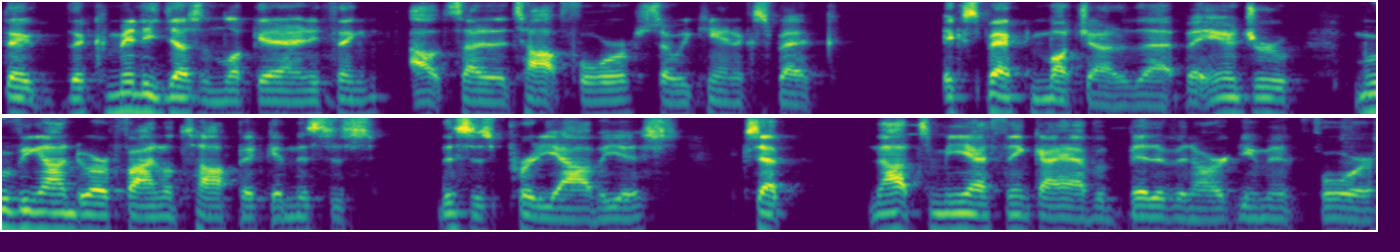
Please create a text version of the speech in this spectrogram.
the the committee doesn't look at anything outside of the top four, so we can't expect expect much out of that. But Andrew, moving on to our final topic, and this is this is pretty obvious, except not to me. I think I have a bit of an argument for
